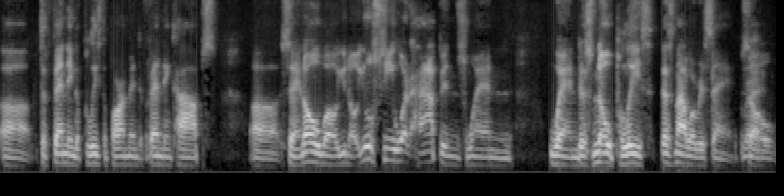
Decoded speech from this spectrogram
uh defending the police department defending cops uh saying oh well you know you'll see what happens when when there's no police that's not what we're saying so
